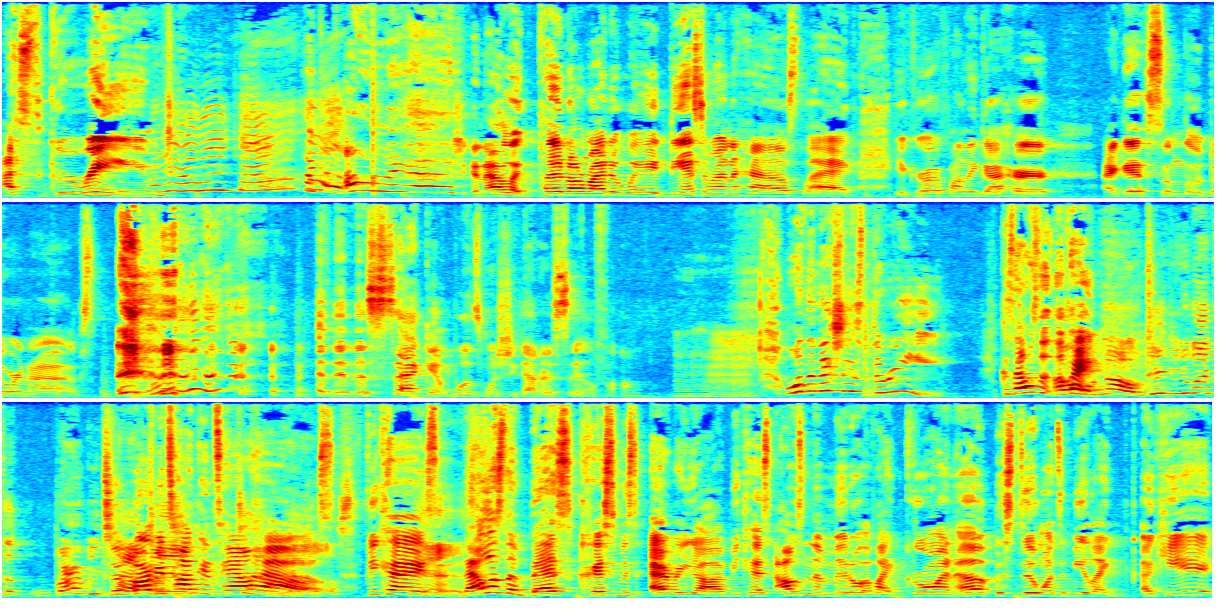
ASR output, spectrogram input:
I screamed. Oh, like, oh my gosh. And I was like put it on right away, dance around the house. Like your girl finally got her, I guess, some little doorknobs. And then the second was when she got her cell phone. Well, the next is three. Cause that was the, okay. Oh no! Didn't you like the Barbie? The Barbie Talking Townhouse. Because Yes. that was the best Christmas ever, y'all. Because I was in the middle of like growing up, but still want to be like a kid.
